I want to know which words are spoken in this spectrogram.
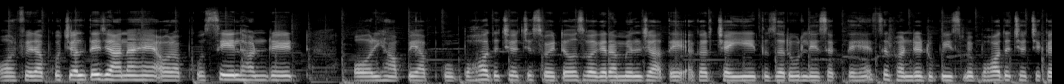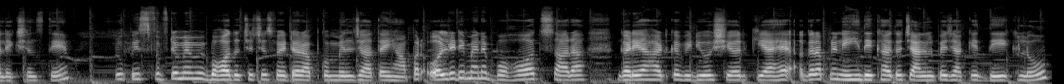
और फिर आपको चलते जाना है और आपको सेल हंड्रेड और यहाँ पे आपको बहुत अच्छे अच्छे स्वेटर्स वगैरह मिल जाते। हैं अगर चाहिए तो ज़रूर ले सकते हैं। सिर्फ़ हंड्रेड रुपीज़ में बहुत अच्छे अच्छे कलेक्शंस थे। रुपीज़ फिफ्टी में भी बहुत अच्छे अच्छे स्वेटर आपको मिल जाता है यहाँ पर। ऑलरेडी मैंने बहुत सारा गड़िया हाट का वीडियो शेयर किया है। अगर आपने नहीं देखा है तो चैनल पे जाके देख लो।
